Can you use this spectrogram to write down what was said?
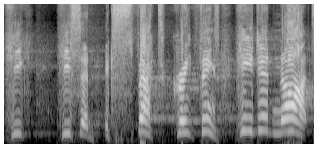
He, he said, expect great things. He did not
